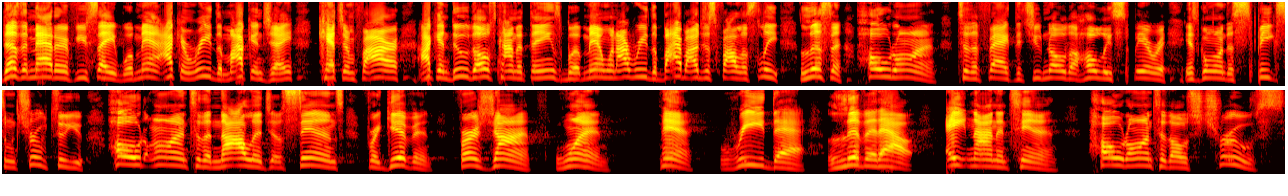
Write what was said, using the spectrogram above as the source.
Doesn't matter if you say, well, man, I can read the Mockingjay, catching fire, I can do those kind of things, but man, when I read the Bible, I just fall asleep. Listen, hold on to the fact that you know the Holy Spirit is going to speak some truth to you. Hold on to the knowledge of sins forgiven. First John 1. Man, read that, live it out 8, 9, and 10. Hold on to those truths.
